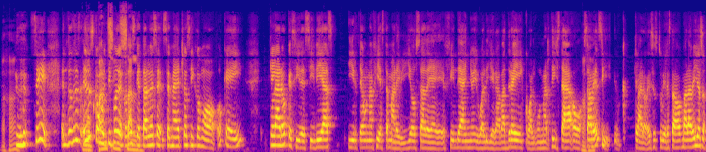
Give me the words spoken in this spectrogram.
sí, entonces eso es como el tipo de cosas que tal vez se, me ha hecho así como, ok, claro que si decidías irte a una fiesta maravillosa de fin de año, igual y llegaba Drake o algún artista, o, ¿sabes? Y claro, eso estuviera, estaba maravilloso.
